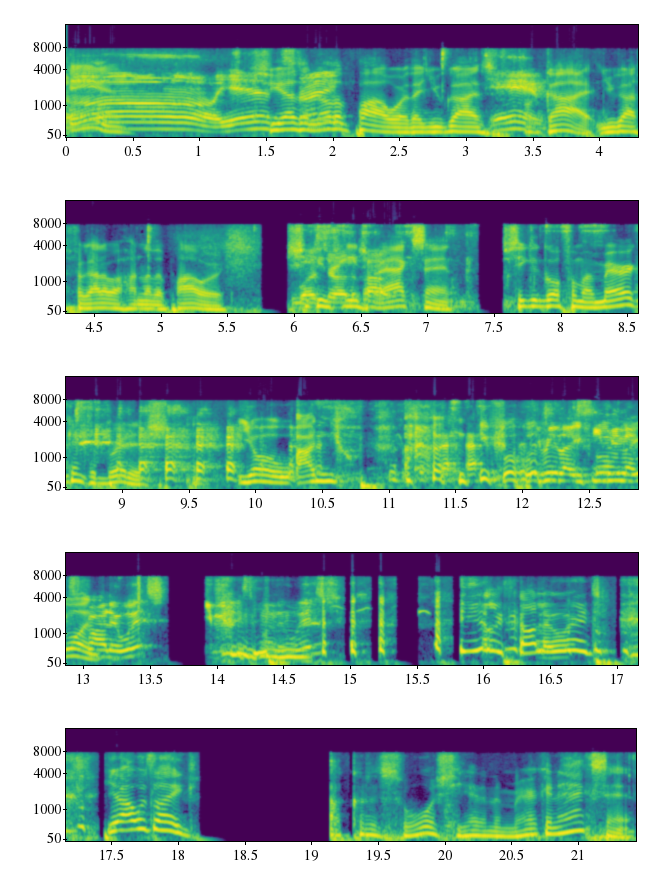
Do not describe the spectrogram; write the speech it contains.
Oh yeah, She has right. another power that you guys Damn. forgot. You guys forgot about her another power. She What's can her other change her power? accent. She could go from American to British. Yo, I knew. I knew what was you mean like you mean like going. Scarlet Witch? You mean Scarlet Witch? you like Scarlet Witch. Yeah, I was like, I could have swore she had an American accent,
